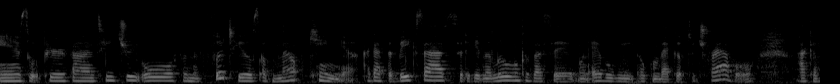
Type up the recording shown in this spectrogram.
And it's with purifying tea tree oil from the foothills of Mount Kenya. I got the big size instead of getting the little one because I said whenever we open back up to travel, I can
